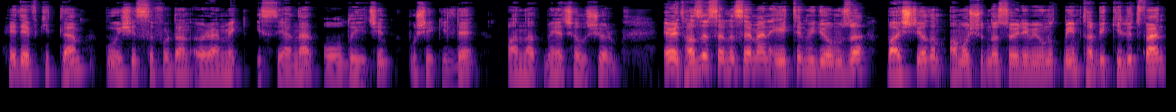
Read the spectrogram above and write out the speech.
hedef kitlem bu işi sıfırdan öğrenmek isteyenler olduğu için bu şekilde anlatmaya çalışıyorum. Evet hazırsanız hemen eğitim videomuza başlayalım ama şunu da söylemeyi unutmayın. Tabii ki lütfen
